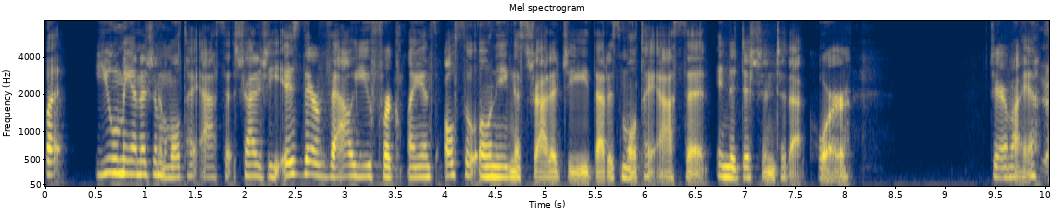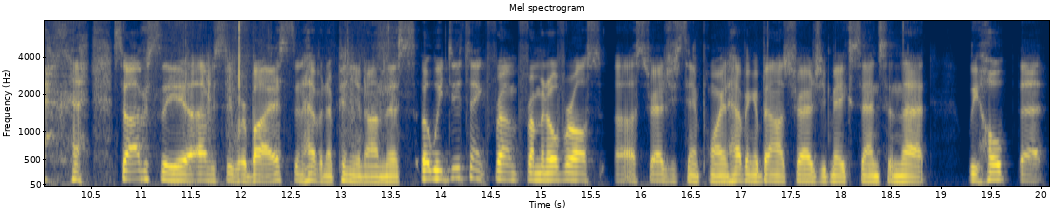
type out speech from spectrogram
But you manage a multi asset strategy. Is there value for clients also owning a strategy that is multi asset in addition to that core? Jeremiah? so obviously, uh, obviously, we're biased and have an opinion on this, but we do think from from an overall uh, strategy standpoint, having a balanced strategy makes sense in that we hope that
